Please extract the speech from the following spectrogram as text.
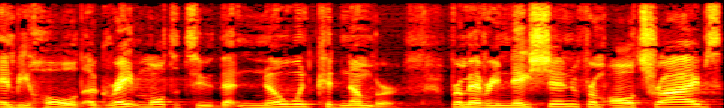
and behold, a great multitude that no one could number." from every nation, from all tribes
